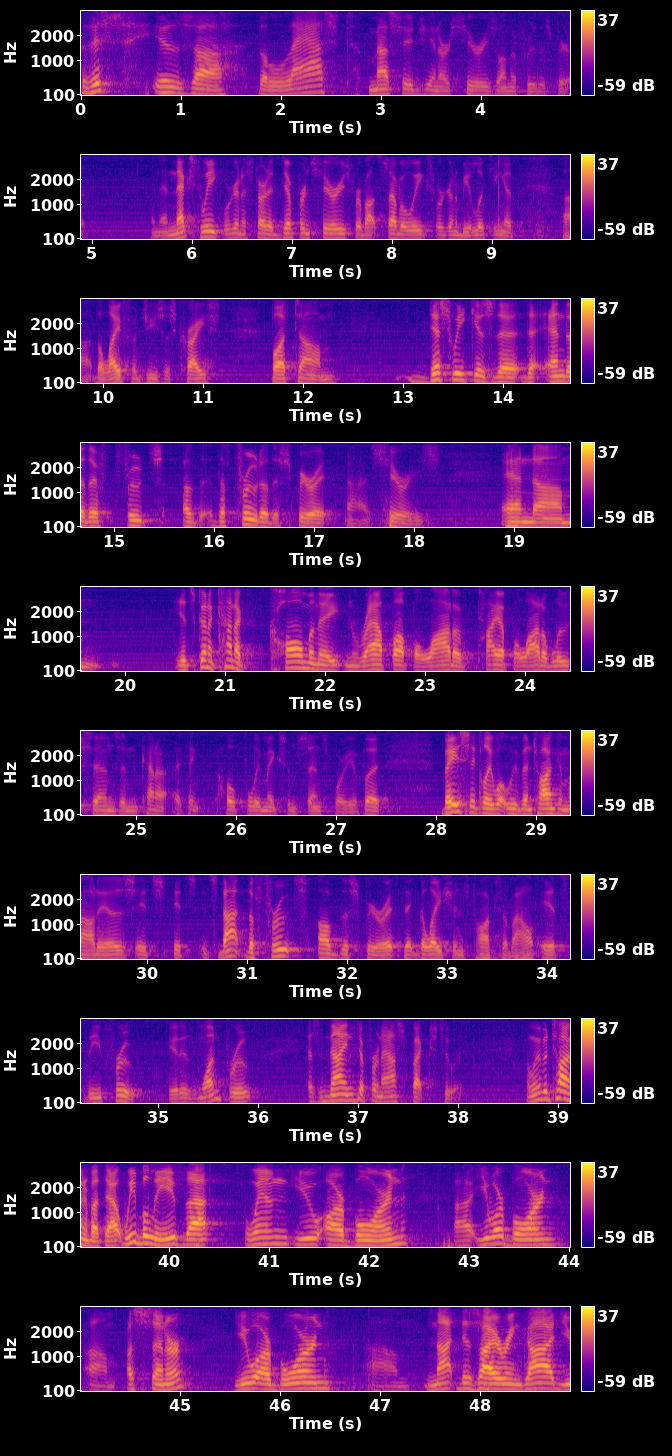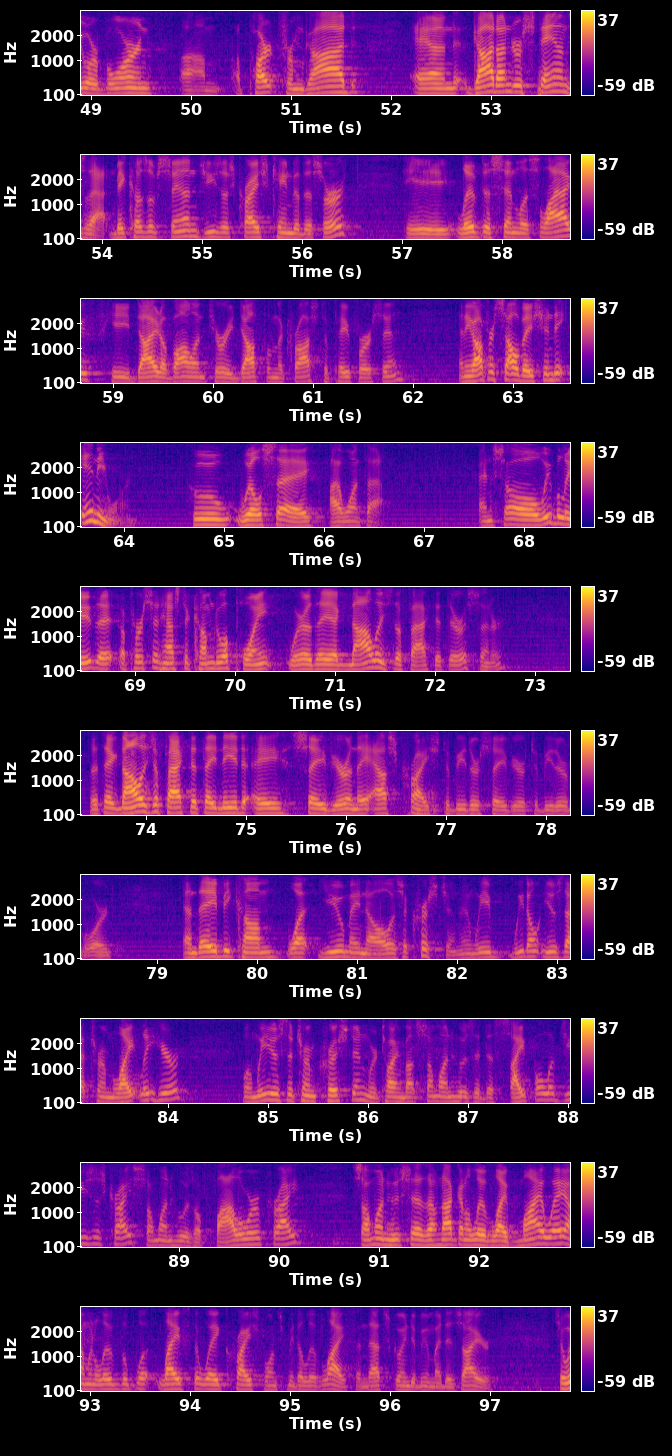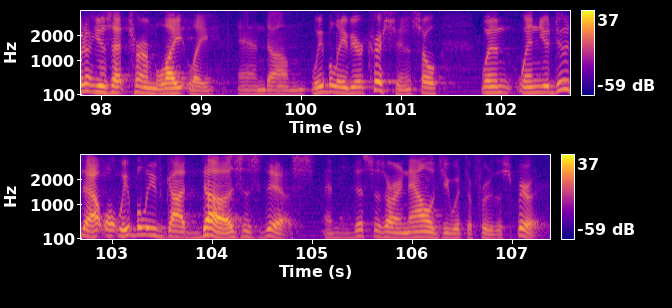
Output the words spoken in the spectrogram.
this is uh, the last message in our series on the fruit of the Spirit. And then next week, we're going to start a different series for about several weeks. We're going to be looking at uh, the life of Jesus Christ. But um, this week is the, the end of the fruits of the, the fruit of the Spirit uh, series. And um, it's going to kind of culminate and wrap up a lot of, tie up a lot of loose ends and kind of, I think, hopefully make some sense for you. But basically what we've been talking about is it's, it's, it's not the fruits of the Spirit that Galatians talks about, it's the fruit. It is one fruit, has nine different aspects to it. And we've been talking about that. We believe that when you are born, uh, you are born um, a sinner. You are born um, not desiring God. You are born um, apart from God. And God understands that. Because of sin, Jesus Christ came to this earth. He lived a sinless life. He died a voluntary death on the cross to pay for our sin. And He offers salvation to anyone who will say, I want that. And so we believe that a person has to come to a point where they acknowledge the fact that they're a sinner, that they acknowledge the fact that they need a Savior, and they ask Christ to be their Savior, to be their Lord. And they become what you may know as a Christian. And we, we don't use that term lightly here. When we use the term Christian, we're talking about someone who's a disciple of Jesus Christ, someone who is a follower of Christ, someone who says, I'm not going to live life my way, I'm going to live the, life the way Christ wants me to live life, and that's going to be my desire. So we don't use that term lightly, and um, we believe you're a Christian. So when, when you do that, what we believe God does is this, and this is our analogy with the fruit of the Spirit.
